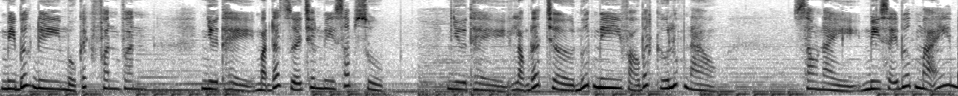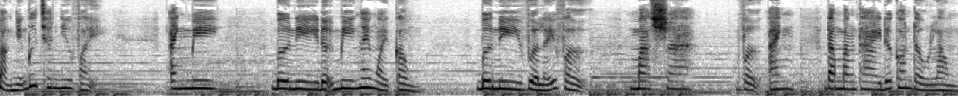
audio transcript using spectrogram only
Mi bước đi một cách phân vân, như thể mặt đất dưới chân Mi sắp sụp, như thể lòng đất chờ nuốt Mi vào bất cứ lúc nào. Sau này Mi sẽ bước mãi bằng những bước chân như vậy. Anh Mi, Bernie đợi Mi ngay ngoài cổng. Bernie vừa lấy vợ, Masha, vợ anh, đang mang thai đứa con đầu lòng.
